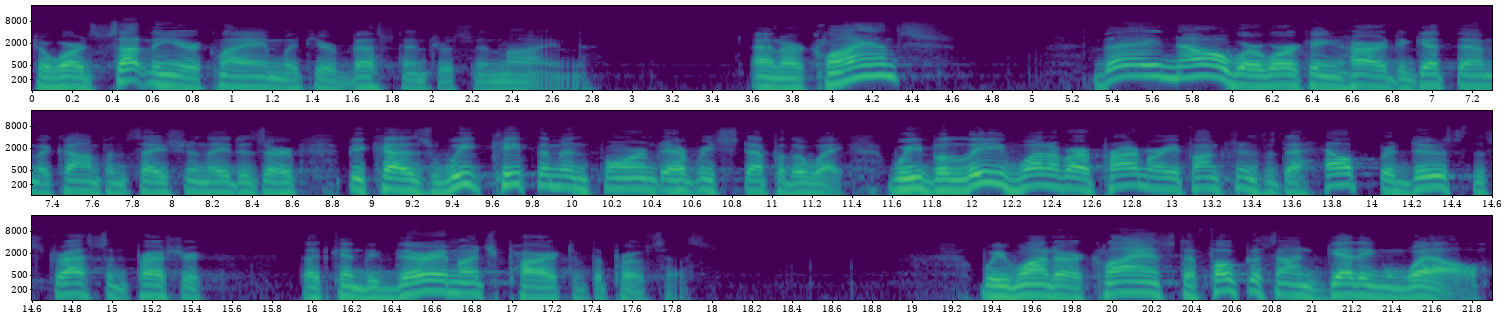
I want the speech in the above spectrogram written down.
towards settling your claim with your best interests in mind. And our clients, they know we're working hard to get them the compensation they deserve because we keep them informed every step of the way. We believe one of our primary functions is to help reduce the stress and pressure that can be very much part of the process. We want our clients to focus on getting well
